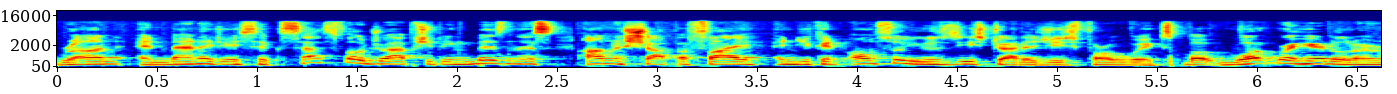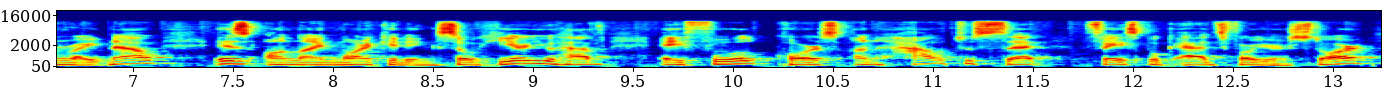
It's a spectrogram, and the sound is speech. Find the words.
run, and manage a successful dropshipping business on Shopify. And you can also use these strategies for Wix. But what we're here to learn right now is online marketing. So here you have a full course on how to set Facebook ads for your store.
